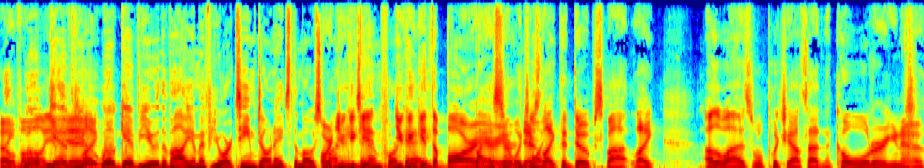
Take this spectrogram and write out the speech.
Oh, like, we'll give yeah. you Like- we'll give you the volume if your team donates the most or money you can to get M4K you can get the bar area, certain which is like the dope spot. Like otherwise, we'll put you outside in the cold, or you know,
